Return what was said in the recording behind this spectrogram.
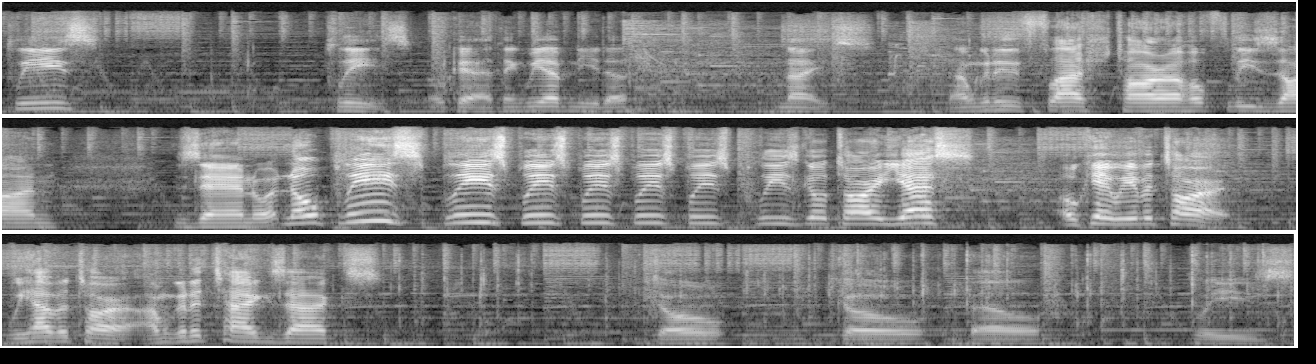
Please. Please. Okay, I think we have Nita. Nice. I'm gonna flash Tara. Hopefully Zan, Zan. No, please, please, please, please, please, please, please go Tara. Yes. Okay, we have a Tara. We have a Tara. I'm gonna tag Zax. Don't go Belle, please.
